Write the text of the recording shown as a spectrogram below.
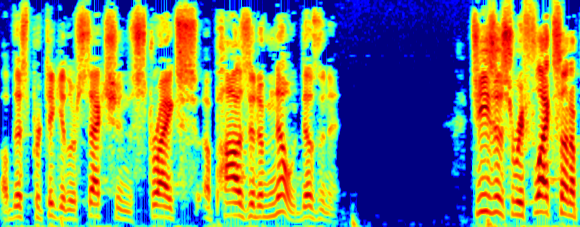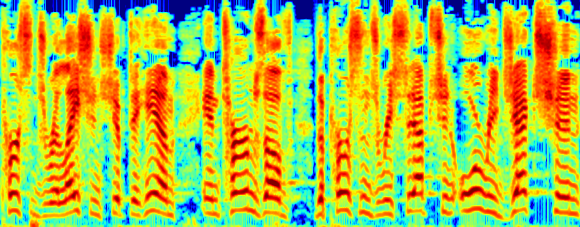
of this particular section strikes a positive note, doesn't it? Jesus reflects on a person's relationship to Him in terms of the person's reception or rejection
